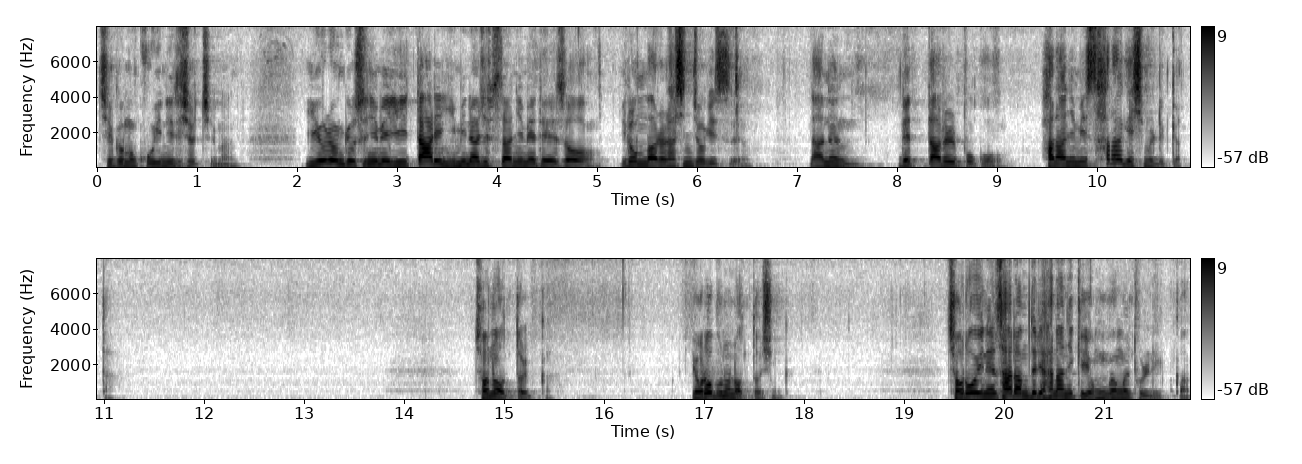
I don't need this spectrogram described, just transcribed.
지금은 고인이 되셨지만 이호령 교수님의 이 딸인 이민아 집사님에 대해서 이런 말을 하신 적이 있어요. 나는 내 딸을 보고 하나님이 살아계심을 느꼈다. 저는 어떨까? 여러분은 어떠신가? 저로 인해 사람들이 하나님께 영광을 돌릴까?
